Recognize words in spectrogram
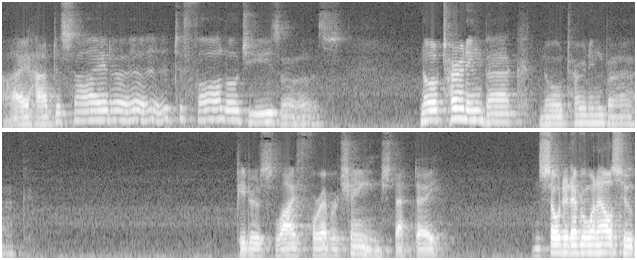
I have decided to follow Jesus. No turning back, no turning back. Peter's life forever changed that day. And so did everyone else who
